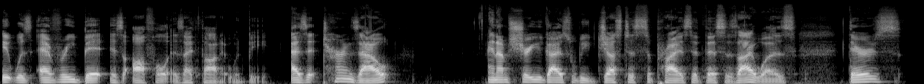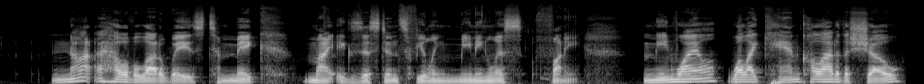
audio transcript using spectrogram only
it was every bit as awful as I thought it would be. As it turns out, and I'm sure you guys will be just as surprised at this as I was, there's not a hell of a lot of ways to make my existence feeling meaningless funny. Meanwhile, while I can call out of the show,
